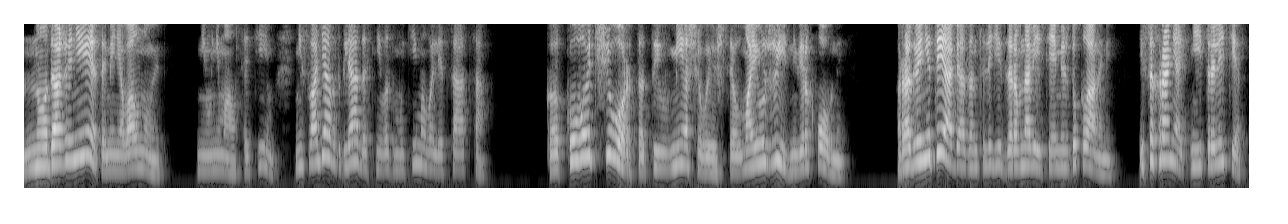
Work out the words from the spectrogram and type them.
«Но даже не это меня волнует. Не унимался Тим, не сводя взгляда с невозмутимого лица отца. «Какого черта ты вмешиваешься в мою жизнь, Верховный? Разве не ты обязан следить за равновесием между кланами и сохранять нейтралитет?»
